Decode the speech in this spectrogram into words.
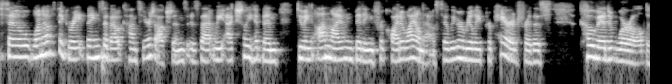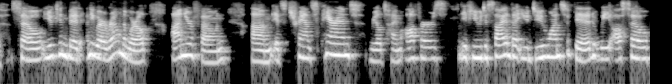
So, one of the great things about concierge auctions is that we actually have been doing online bidding for quite a while now. So, we were really prepared for this COVID world. So you can bid anywhere around the world on your phone. Um, it's transparent, real time offers. If you decide that you do want to bid, we also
